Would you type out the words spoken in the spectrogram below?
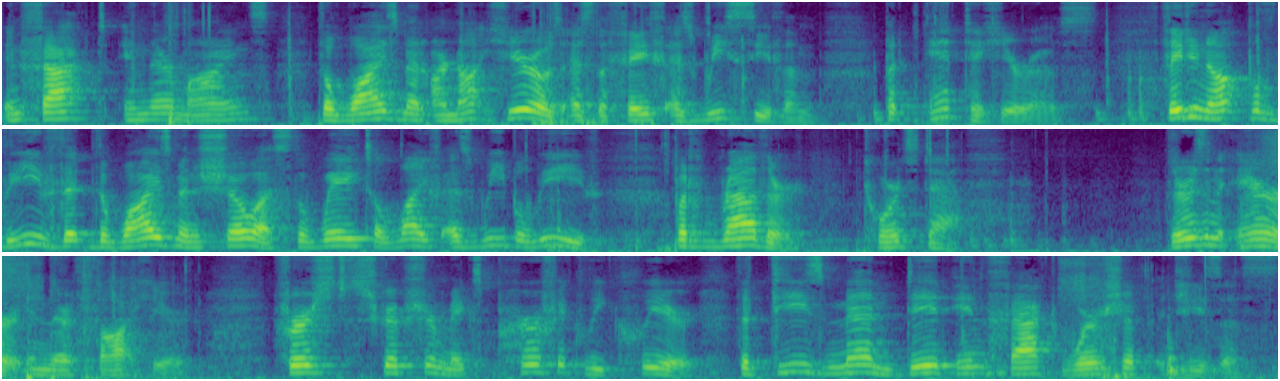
In fact, in their minds, the wise men are not heroes as the faith as we see them, but anti-heroes. They do not believe that the wise men show us the way to life as we believe, but rather towards death. There is an error in their thought here. First, Scripture makes perfectly clear that these men did, in fact, worship Jesus.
